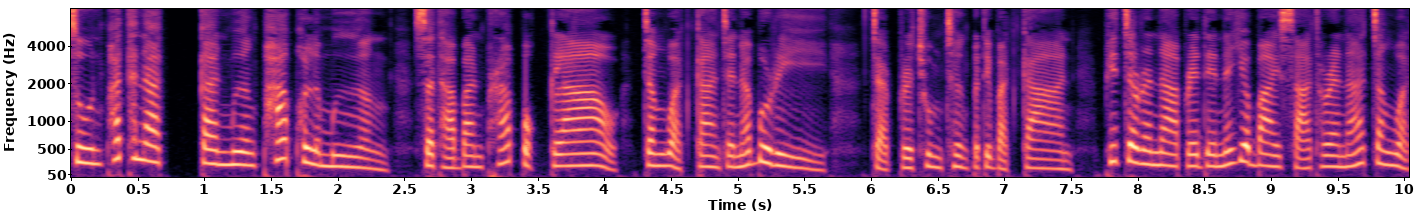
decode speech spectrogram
ศูนย์พัฒนาการเมืองภาคพลเมือง สถาบันพระปกเกล้า จังหวัดกาญจนบุรี จัดประชุมเชิงปฏิบัติการ พิจารณาประเด็นนโยบายสาธารณะจังหวัด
